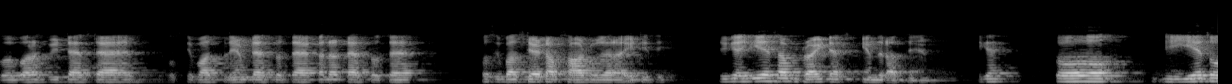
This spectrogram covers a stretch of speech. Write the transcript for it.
برس بی ٹیسٹ ہے، اس کے بعد فلیم ٹیسٹ ہوتا ہے کلر ٹیسٹ ہوتا ہے اس کے بعد اسٹیٹ آف سالٹ وغیرہ ای ٹی سی ٹھیک ہے، یہ سب ڈرائی ٹیسٹ کے اندر آتے ہیں۔ ٹھیک ہے، تو یہ تو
